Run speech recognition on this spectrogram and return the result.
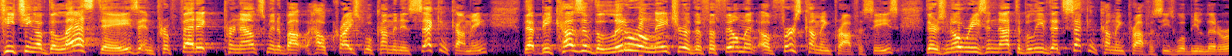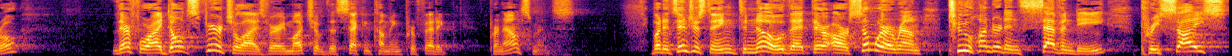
teaching of the last days and prophetic pronouncement about how Christ will come in his second coming, that because of the literal nature of the fulfillment of first coming prophecies, there's no reason not to believe that second coming prophecies will be literal. Therefore, I don't spiritualize very much of the second coming prophetic pronouncements. But it's interesting to know that there are somewhere around 270 precise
